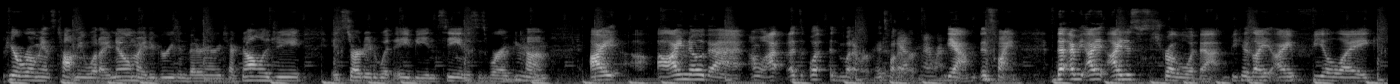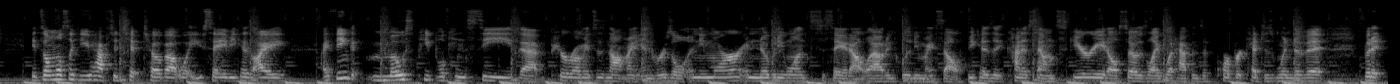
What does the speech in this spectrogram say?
Pure Romance taught me what I know. My degrees in veterinary technology. It started with A, B, and C, and this is where I've Mhm. become. I I know that. Oh, I, it's, whatever. It's whatever. Yeah. Yeah, it's fine. That I mean, I, I just struggle with that because I I feel like it's almost like you have to tiptoe about what you say because I. I think most people can see that pure romance is not my end result anymore, and nobody wants to say it out loud, including myself, because it kind of sounds scary. It also is like, what happens if corporate catches wind of it? But it,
